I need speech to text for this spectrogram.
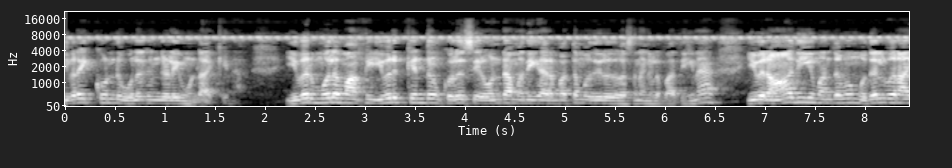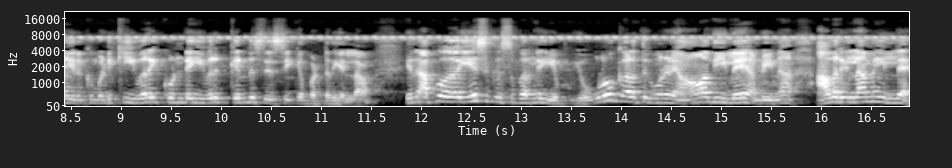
இவரை கொண்டு உலகங்களை உண்டாக்கினார். இவர் மூலமாக இவருக்கென்றும் கொலுசியர் ஒன்றாம் அதிகாரம் பத்தொன்பது இருபது வசனங்களை பார்த்தீங்கன்னா இவர் ஆதியும் அந்தமும் முதல்வராய் இருக்கும்படிக்கு இவரை கொண்டே இவருக்கென்று சிருஷ்டிக்கப்பட்டது எல்லாம். அப்போ இயேசு கிறிஸ்து பாருங்க எப்- காலத்துக்கு முன்னாடி ஆதியிலே அப்படின்னா அவர் இல்லாமல் இல்லை.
